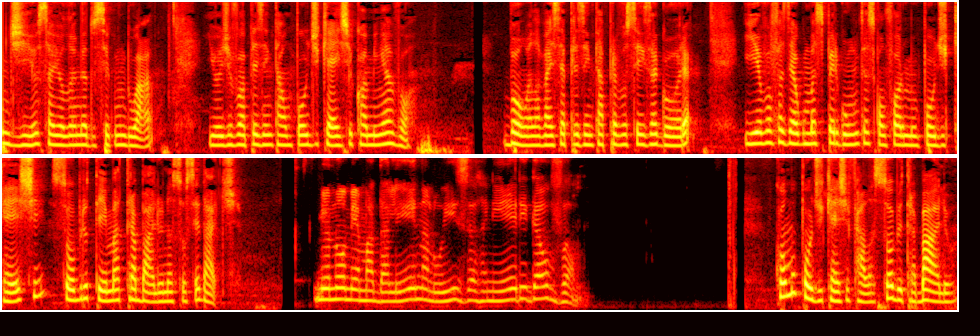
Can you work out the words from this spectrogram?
dia, eu sou a Yolanda do segundo A e hoje eu vou apresentar um podcast com a minha avó. Bom, ela vai se apresentar para vocês agora e eu vou fazer algumas perguntas conforme o podcast sobre o tema trabalho na sociedade. Meu nome é Madalena Luísa Ranieri Galvão. Como o podcast fala sobre o trabalho,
